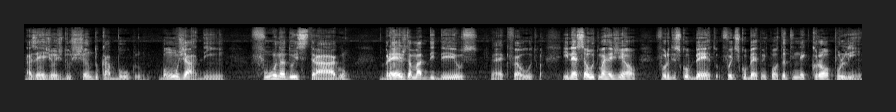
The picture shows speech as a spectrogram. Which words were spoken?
nas regiões do Chão do Caboclo, Bom Jardim, Furna do Estrago, Brejo da Mata de Deus, né, que foi a última, e nessa última região foram descoberto, foi descoberto uma importante necrópole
